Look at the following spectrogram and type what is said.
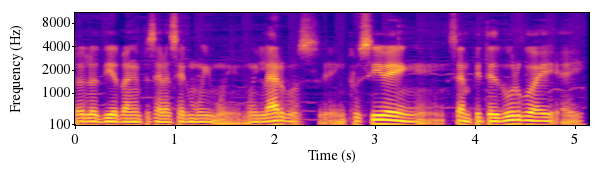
todos los días van a empezar a ser muy, muy, muy largos. Inclusive en San Petersburgo hay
